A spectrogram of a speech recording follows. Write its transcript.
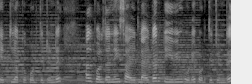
കെറ്റിലൊക്കെ കൊടുത്തിട്ടുണ്ട്. അതുപോലെ തന്നെ ഈ സൈഡിലായിട്ട് ഒരു ടി വിയും കൂടി കൊടുത്തിട്ടുണ്ട്.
